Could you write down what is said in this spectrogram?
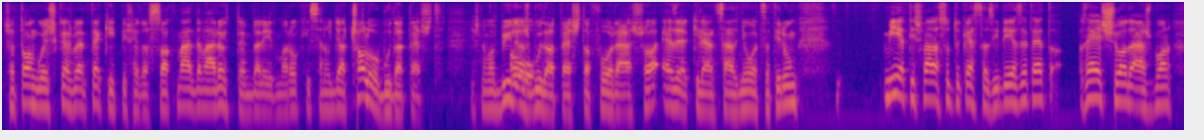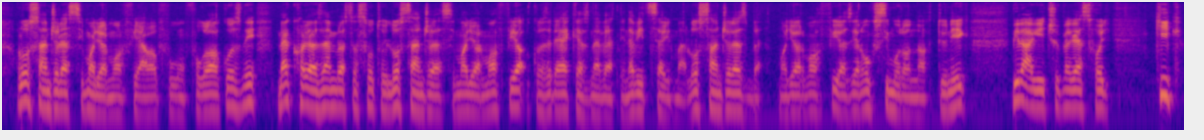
és a tangó és közben te képviseled a szakmát, de már rögtön beléd marok, hiszen ugye a Csaló Budapest, és nem a Bűnös Ó. Budapest a forrása, 1908-at írunk. Miért is választottuk ezt az idézetet? Az első adásban a Los Angeles-i magyar maffiával fogunk foglalkozni. Meghallja az ember azt a szót, hogy Los Angeles-i magyar maffia, akkor azért elkezd nevetni. Ne vicceljük már Los Angelesbe, magyar maffia, az ilyen oximoronnak tűnik. Világítsuk meg ezt, hogy kik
